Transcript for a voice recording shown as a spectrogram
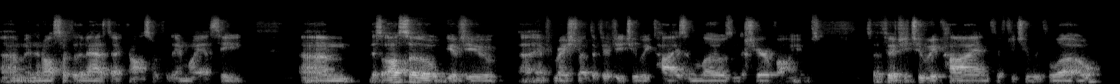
Um, and then also for the NASDAQ and also for the NYSE. Um, this also gives you uh, information about the 52 week highs and lows and the share volumes. So 52 week high and 52 week low.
